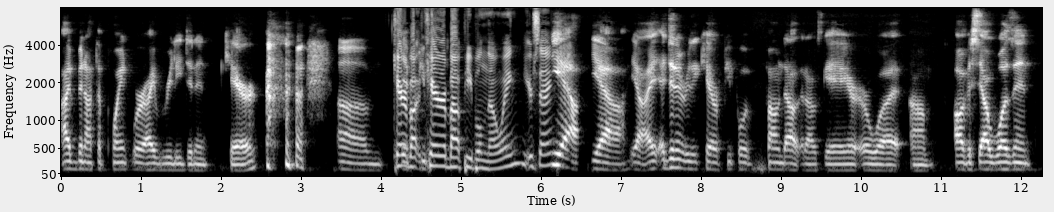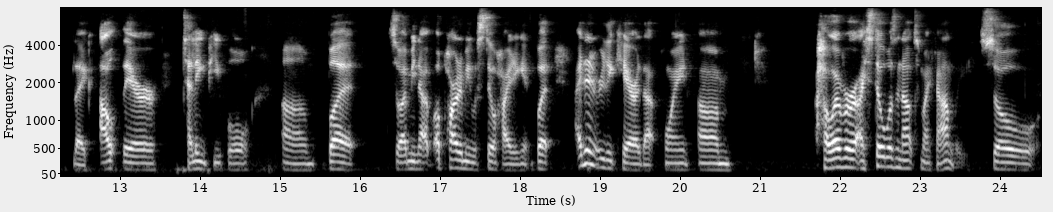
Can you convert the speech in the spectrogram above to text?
I've been at the point where I really didn't care. um, care about people, care about people knowing. You're saying? Yeah, yeah, yeah. I, I, didn't really care if people found out that I was gay or, or what. Um, obviously, I wasn't like out there telling people, um, but so I mean, a, a, part of me was still hiding it, but I didn't really care at that point. Um, however, I still wasn't out to my family, so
